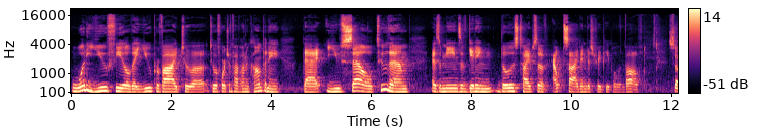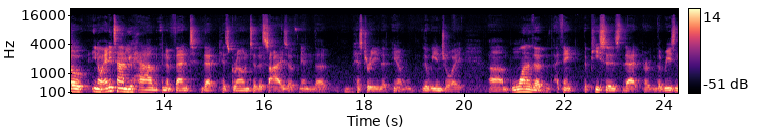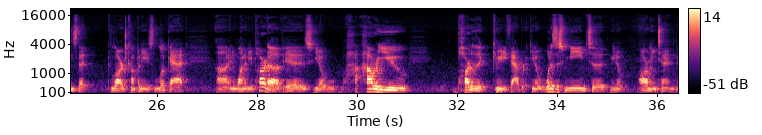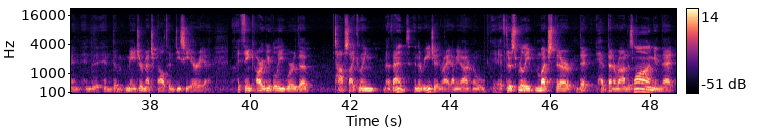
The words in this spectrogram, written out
What do you feel that you provide to a to a Fortune 500 company that you sell to them as a means of getting those types of outside industry people involved? So, you know, anytime you have an event that has grown to the size of in the history that, you know, that we enjoy, um, one of the, I think, the pieces that, or the reasons that large companies look at uh, and want to be part of is, you know, h- how are you part of the community fabric? You know, what does this mean to, you know, Arlington and, and, the, and the major metropolitan DC area? I think arguably we're the top cycling event in the region, right? I mean, I don't know if there's really much that are that have been around as long and that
